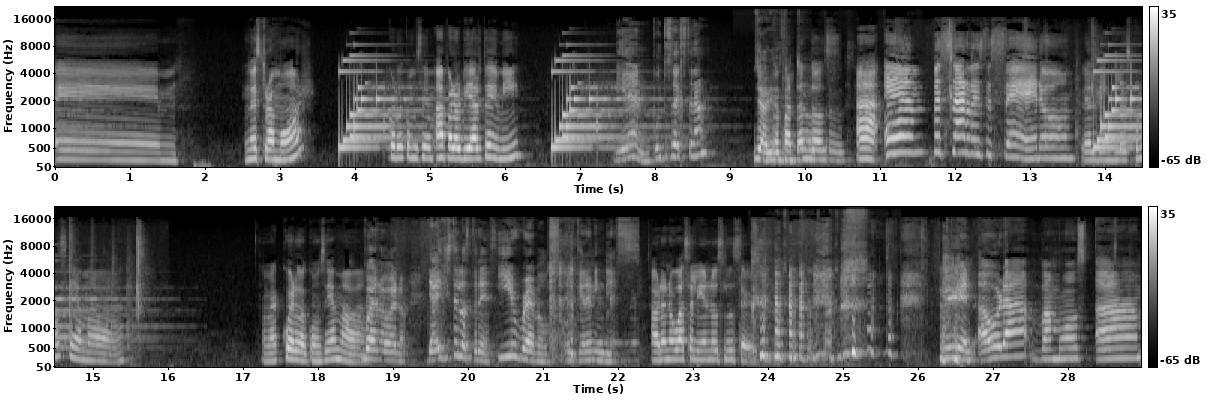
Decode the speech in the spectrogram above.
Eh, Nuestro amor. No recuerdo cómo se llama. Ah, para olvidarte de mí. Bien, puntos extra. Ya Me faltan dos. Ah, empezar desde cero. El de inglés, ¿cómo se llamaba? No me acuerdo cómo se llamaba. Bueno, bueno, ya dijiste los tres. Y Rebels, el que era en inglés. Ahora no voy a salir en los losers. Muy bien, ahora vamos a...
